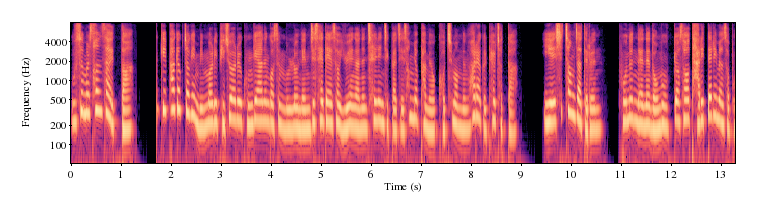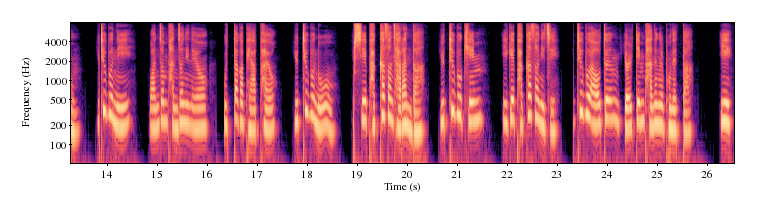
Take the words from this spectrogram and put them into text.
웃음을 선사했다. 특히 파격적인 민머리 비주얼을 공개하는 것은 물론 MZ 세대에서 유행하는 챌린지까지 섭렵하며 거침없는 활약을 펼쳤다. 이에 시청자들은 보는 내내 너무 웃겨서 다리 때리면서 봄. 유튜브니 완전 반전이네요. 웃다가 배 아파요. 유튜브 노. 역시 박하선 잘한다. 유튜브 김. 이게 박하선이지. 유튜브 아웃 등 열띤 반응을 보냈다. 2.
